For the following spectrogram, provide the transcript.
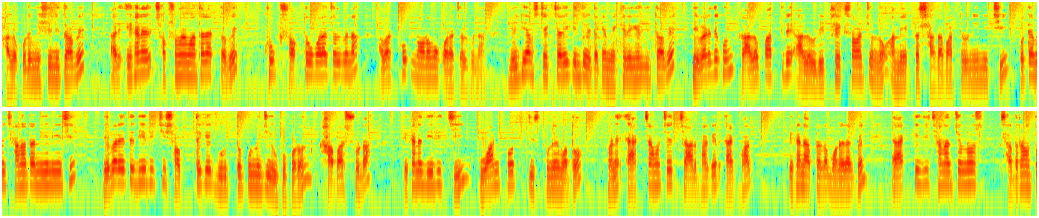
ভালো করে মিশিয়ে নিতে হবে। আর এখানে সবসময় মাথায় রাখতে হবে খুব শক্তও করা চলবে না, আবার খুব নরমও করা চলবে না। মিডিয়াম স্ট্রাকচারেই কিন্তু এটাকে মেখে রেখে দিতে হবে। এবারে দেখুন, কালো পাত্রে আলো রিফ্লেক্স হওয়ার জন্য আমি একটা সাদা পাত্র নিয়ে নিচ্ছি, ওতে আমি ছানাটা নিয়ে নিয়েছি। এবার এতে দিয়ে দিচ্ছি সব থেকে গুরুত্বপূর্ণ যে উপকরণ, খাবার সোডা। এখানে দিয়ে দিচ্ছি ওয়ান ফোর্থ টিস্পুনের মতো মানে এক চামচের চার ভাগের এক ভাগ। এখানে আপনারা মনে রাখবেন, এক কেজি ছানার জন্য সাধারণত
